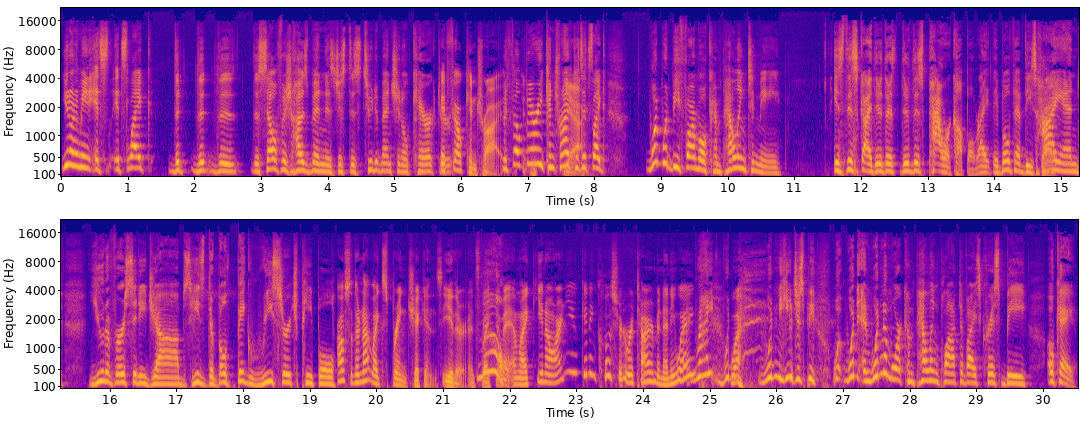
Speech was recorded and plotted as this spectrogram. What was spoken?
you know what I mean? It's it's like the the the the selfish husband is just this two-dimensional character. It felt contrived. It felt very contrived because Yeah. it's like, what would be far more compelling to me is this guy. They're, they're, they're this power couple, right? They both have these high end university jobs. He's they're both big research people. Also, they're not like spring chickens either. It's like No. I'm like, you know, aren't you getting closer to retirement anyway? Right? Wouldn't, Why- wouldn't he just be? Would, would and wouldn't a more compelling plot device, Chris, be okay?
